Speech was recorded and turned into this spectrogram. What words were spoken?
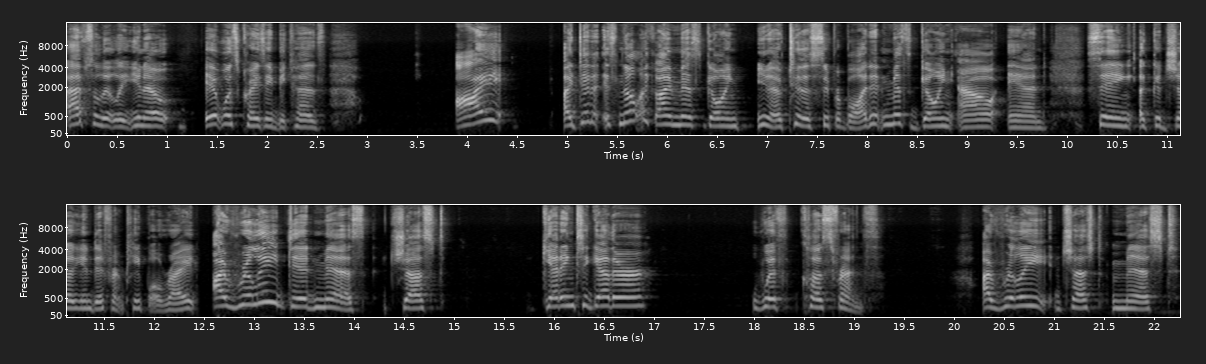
Absolutely. You know, it was crazy because I I didn't it's not like I missed going, you know, to the Super Bowl. I didn't miss going out and seeing a gajillion different people, right? I really did miss just getting together with close friends. I really just missed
